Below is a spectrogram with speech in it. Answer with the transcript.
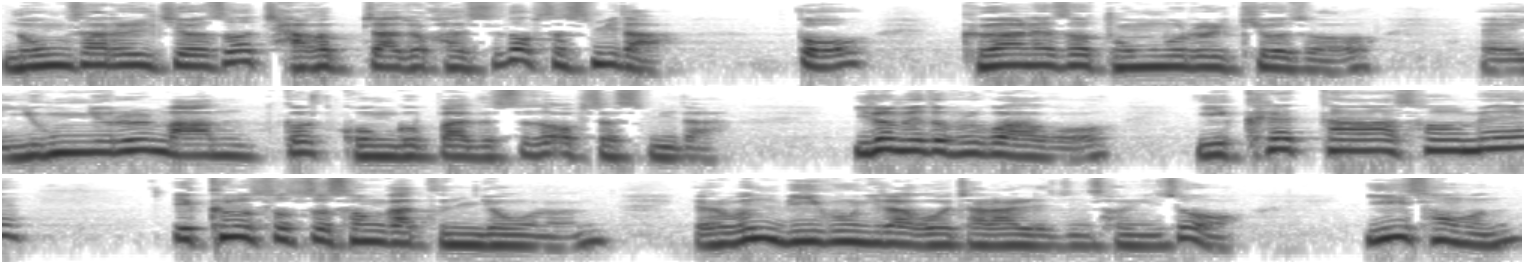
농사를 지어서 자급자족할 수도 없었습니다. 또 그 안에서 동물을 키워서 예, 육류를 마음껏 공급받을 수도 없었습니다. 이럼에도 불구하고 이 크레타 섬의 이 크노소스 성 같은 경우는 여러분 미궁이라고 잘 알려진 성이죠. 이 성은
